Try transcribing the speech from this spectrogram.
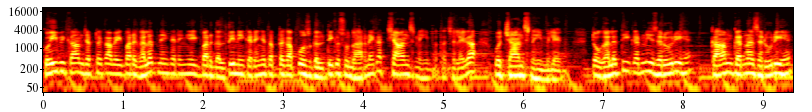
कोई भी काम जब तक आप एक बार गलत नहीं करेंगे, एक बार गलती नहीं करेंगे, तब तक आपको उस गलती को सुधारने का चांस नहीं पता चलेगा, वो चांस नहीं मिलेगा। तो गलती करनी ज़रूरी है, काम करना ज़रूरी है,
